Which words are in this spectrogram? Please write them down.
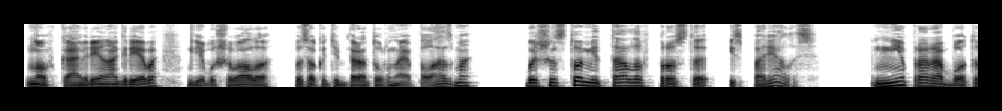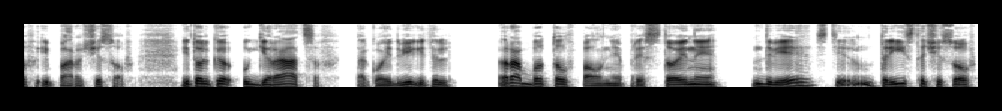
Но в камере нагрева, где бушевала высокотемпературная плазма, большинство металлов просто испарялось, не проработав и пару часов. И только у герацев такой двигатель работал вполне пристойные 200-300 часов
